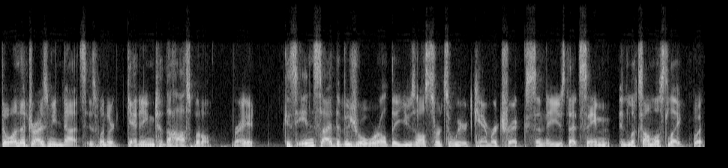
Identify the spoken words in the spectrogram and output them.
the one that drives me nuts is when they're getting to the hospital, right? Because inside the visual world, they use all sorts of weird camera tricks, and they use that same. It looks almost like what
